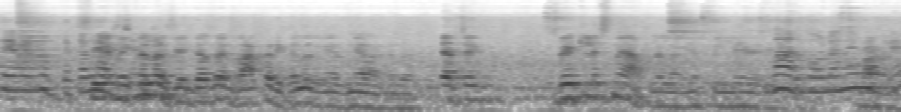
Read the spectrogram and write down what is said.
सेम आहे फक्त सेम आहे कलर कलर त्याचा राखाडी कलर निळा कलर त्याचे भेटलेच नाही आपल्याला. या पिल्ले. भार्गवला नाही घेतले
